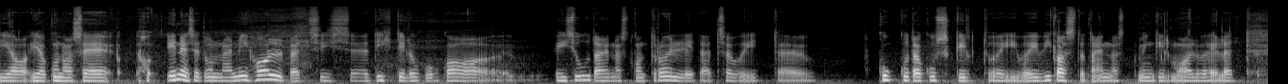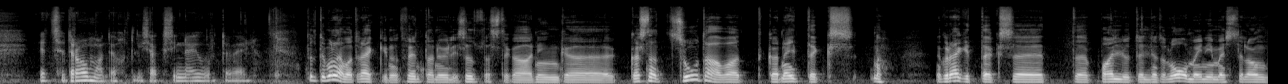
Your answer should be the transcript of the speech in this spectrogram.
ja, ja kuna see enesetunne on nii halb, et siis tihtilugu ka ei suuda ennast kontrollida, et sa võid äh, kukkuda kuskilt või, või vigastada ennast mingil moel veel, et et see traumade oht lisaks sinna juurde veel. Te olete mõlemad rääkinud fentanüülisõltlastega ning äh, kas nad suudavad ka näiteks noh, nagu räägitakse, et paljudel nii-öelda loomeinimestel on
